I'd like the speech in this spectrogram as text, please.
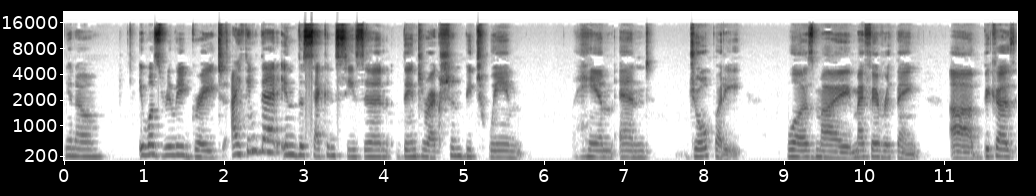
you know, it was really great. I think that in the second season, the interaction between him and Jopari was my my favorite thing uh, because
